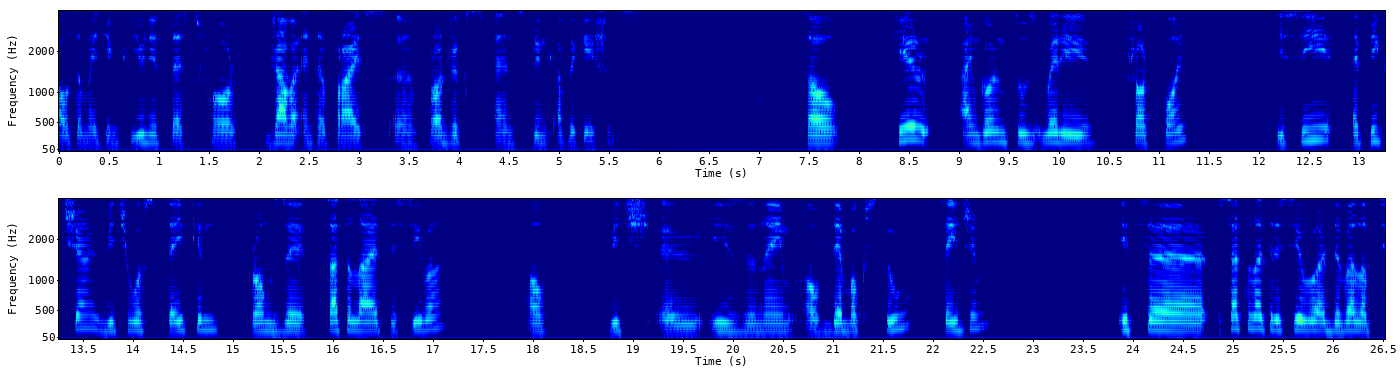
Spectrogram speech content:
automating unit tests for Java Enterprise uh, projects and Spring applications. So here I'm going to very short point. You see a picture which was taken from the satellite receiver of which uh, is the name of DBox2 Sagem. It's a satellite receiver developed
